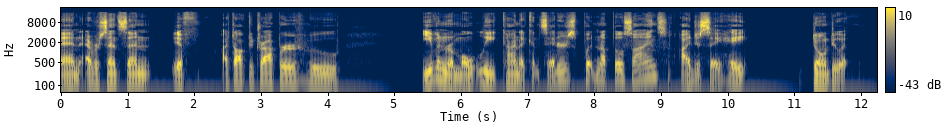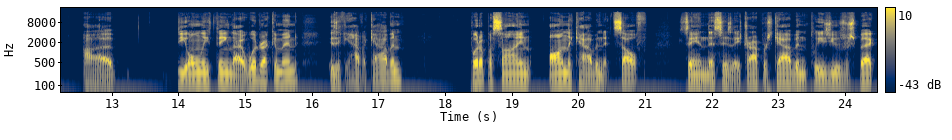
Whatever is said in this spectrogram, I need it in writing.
And ever since then, if I talk to Trapper who even remotely kind of considers putting up those signs, I just say, hey, don't do it. Uh, the only thing that I would recommend is if you have a cabin, put up a sign on the cabin itself saying this is a trapper's cabin. Please use respect.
